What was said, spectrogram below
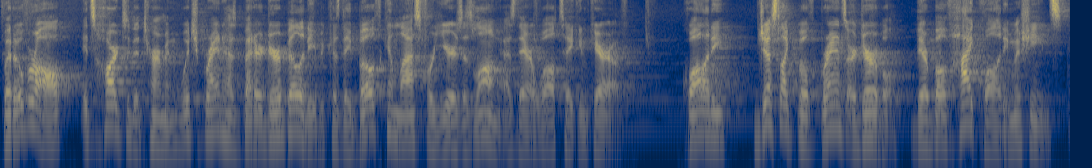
But overall, it's hard to determine which brand has better durability because they both can last for years as long as they are well taken care of. Quality, just like both brands are durable, they're both high-quality machines.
